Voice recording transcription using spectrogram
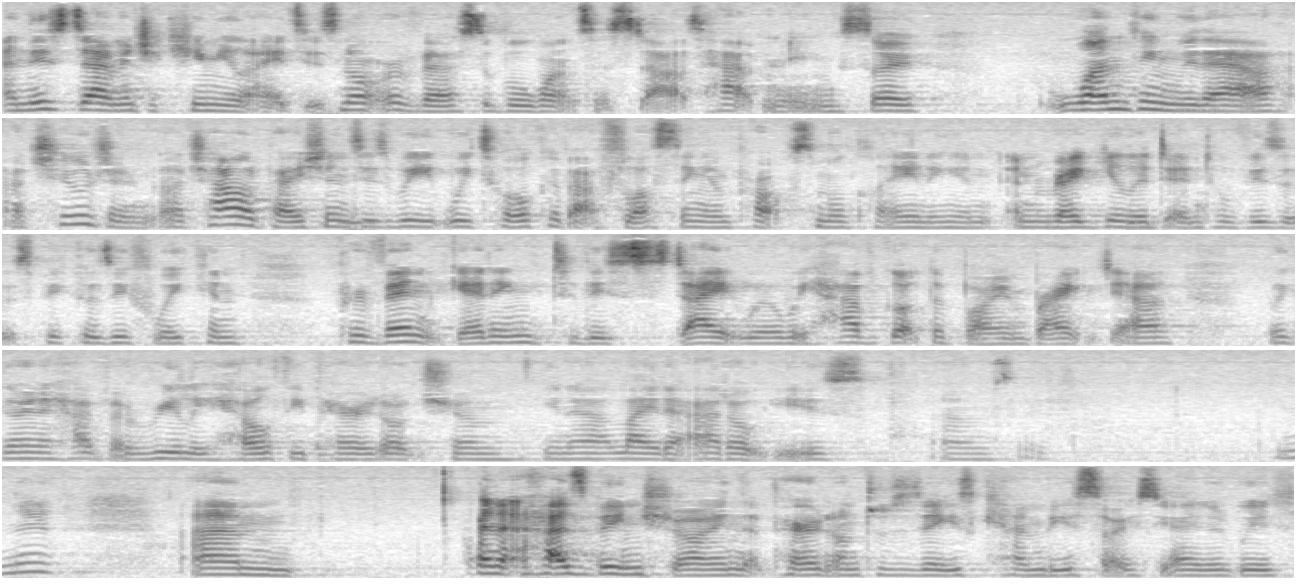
and this damage accumulates. It's not reversible once it starts happening. So one thing with our, our children, our child patients, is we, we talk about flossing and proximal cleaning and, and regular dental visits because if we can prevent getting to this state where we have got the bone breakdown, we're going to have a really healthy periodontium in our later adult years. Um, so, um, and it has been shown that periodontal disease can be associated with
